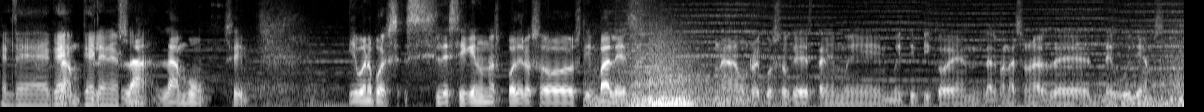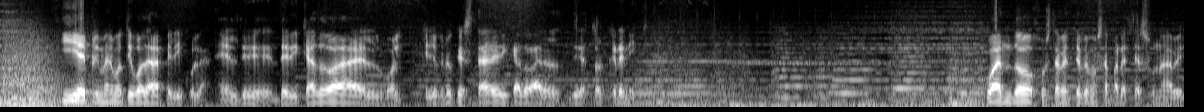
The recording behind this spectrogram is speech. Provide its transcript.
El de Galen La, la Mu, sí. Y bueno, pues le siguen unos poderosos timbales. un recurso que es también muy, muy típico en las bandas sonoras de, Williams. Y el primer motivo de la película, el dedicado al. que yo creo que está dedicado al director Krennic. Cuando justamente vemos aparecer su nave.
